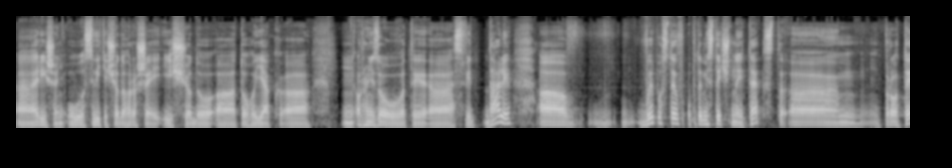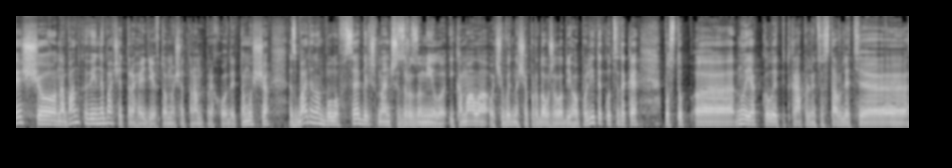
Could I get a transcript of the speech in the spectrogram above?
е, рішень у світі щодо грошей і щодо е, того, як організовувати світ далі, випустив оптимістичний текст про те, що на банковій не бачать трагедії в тому, що Трамп приходить, тому що з Байденом було все більш-менш зрозуміло, і Камала, очевидно, що продовжила б його політику. Це таке поступ. Е, ну як коли під крапельницю ставлять е,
